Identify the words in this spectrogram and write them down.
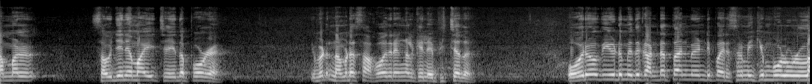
നമ്മൾ സൗജന്യമായി ചെയ്തപ്പോൾ ഇവിടെ നമ്മുടെ സഹോദരങ്ങൾക്ക് ലഭിച്ചത്. ഓരോ വീടും ഇത് കണ്ടെത്താൻ വേണ്ടി പരിശ്രമിക്കുമ്പോഴുള്ള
